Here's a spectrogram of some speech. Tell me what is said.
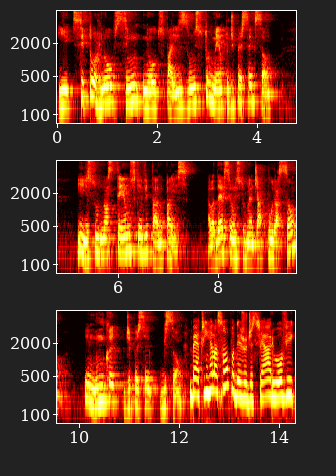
e se tornou, sim, em outros países, um instrumento de perseguição. E isso nós temos que evitar no país. Ela deve ser um instrumento de apuração e nunca de perseguição. Beto, em relação ao Poder Judiciário, houve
